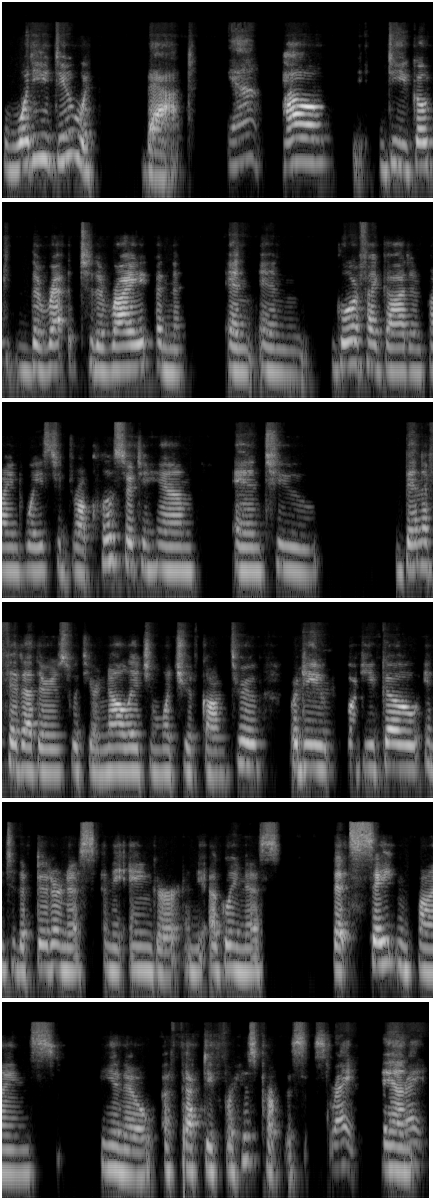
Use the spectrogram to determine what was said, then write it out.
what do you do with that? Yeah. How do you go to the to the right and and and glorify God and find ways to draw closer to Him and to benefit others with your knowledge and what you have gone through, or do you mm-hmm. or do you go into the bitterness and the anger and the ugliness that Satan finds, you know, effective for his purposes? Right. And right.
